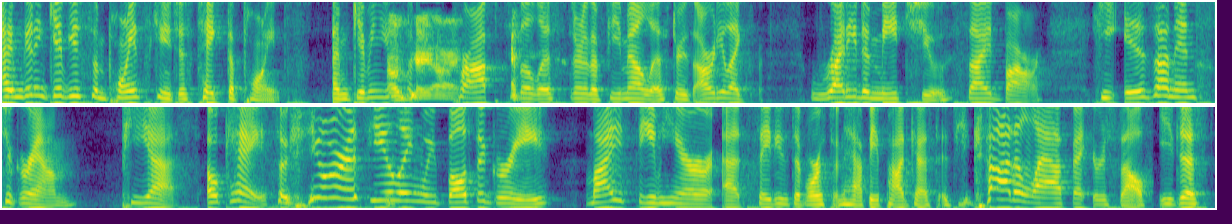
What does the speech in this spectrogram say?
I'm going to give you some points. Can you just take the points? I'm giving you some Okay, all right. props to the listener, the female listener, who's already like ready to meet you. Sidebar: He is on Instagram. P.S. Okay, so humor is healing. We both agree. My theme here at Sadie's Divorced and Happy podcast is you gotta laugh at yourself. You just,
